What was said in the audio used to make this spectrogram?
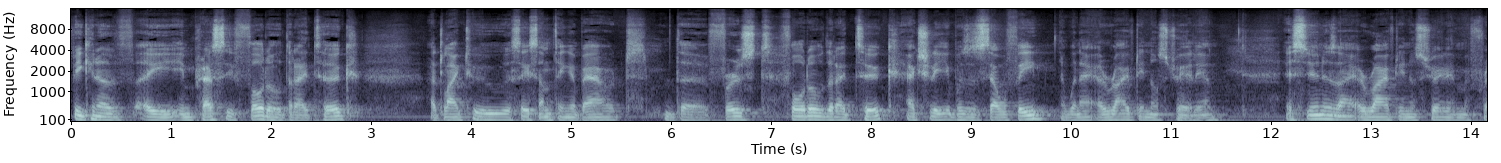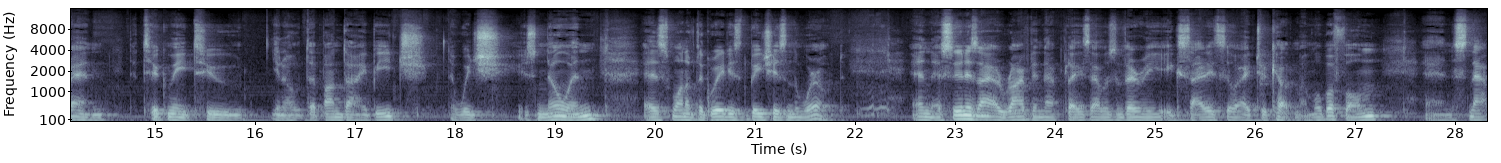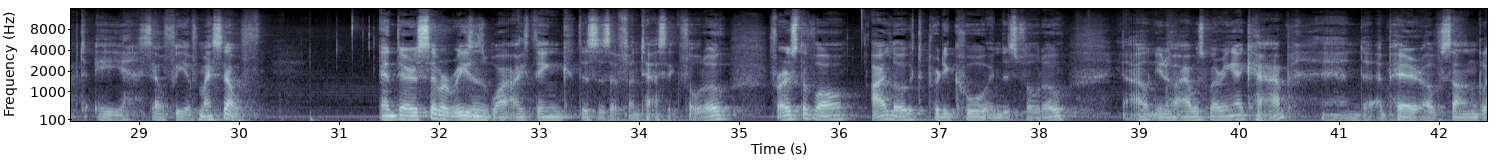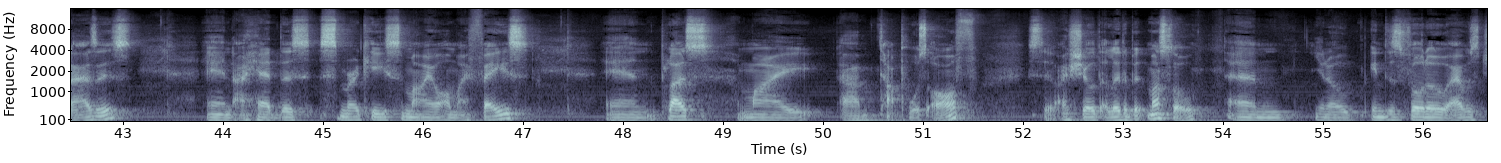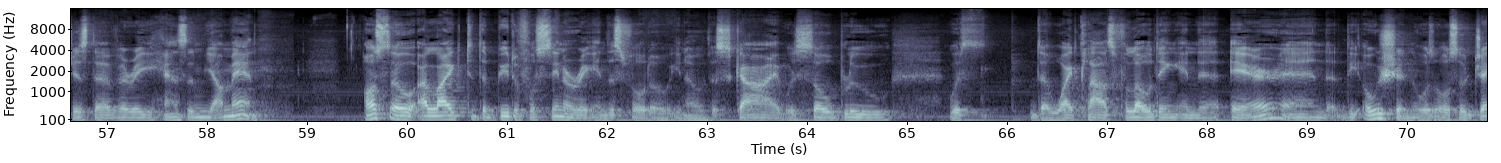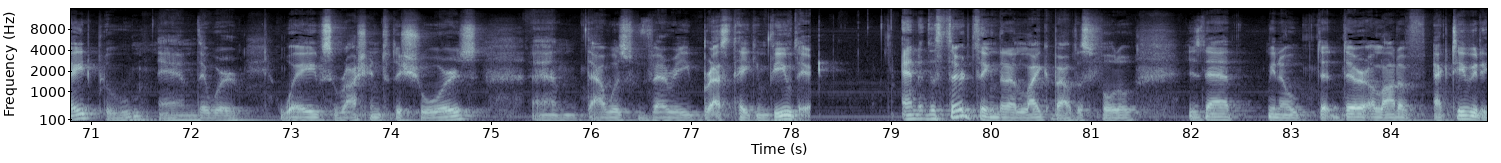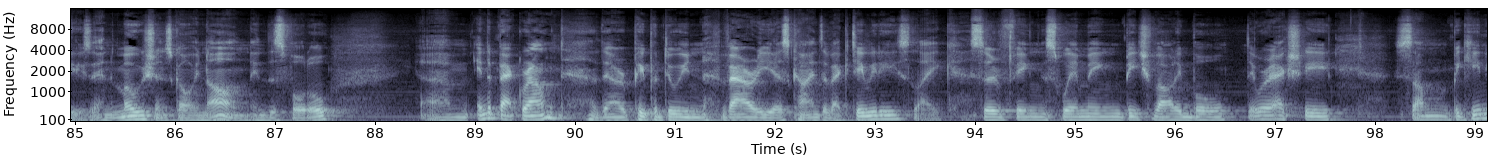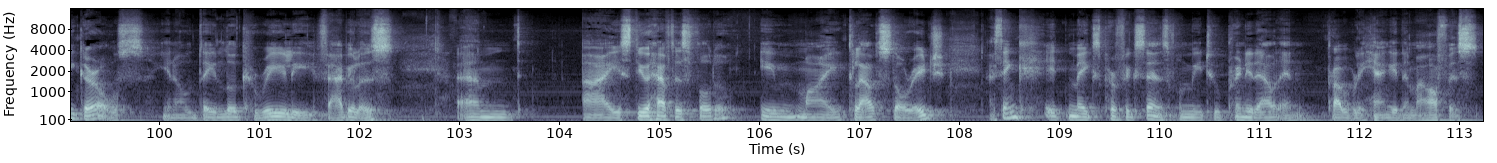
Speaking of a impressive photo that I took, I'd like to say something about the first photo that I took. Actually, it was a selfie when I arrived in Australia. As soon as I arrived in Australia, my friend took me to, you know, the Bondi Beach, which is known as one of the greatest beaches in the world. And as soon as I arrived in that place, I was very excited. So I took out my mobile phone and snapped a selfie of myself. And there are several reasons why I think this is a fantastic photo. First of all, I looked pretty cool in this photo. I, you know, I was wearing a cap and a pair of sunglasses, and I had this smirky smile on my face, and plus my um, top was off so I showed a little bit muscle. And, you know, in this photo, I was just a very handsome young man. Also, I liked the beautiful scenery in this photo. You know, the sky was so blue with the white clouds floating in the air, and the ocean was also jade blue, and there were waves rushing to the shores. And that was very breathtaking view there. And the third thing that I like about this photo is that you know that there are a lot of activities and emotions going on in this photo. Um, in the background, there are people doing various kinds of activities like surfing, swimming, beach volleyball. There were actually some bikini girls. You know, they look really fabulous. And I still have this photo in my cloud storage I think it makes perfect sense for me to print it out and probably hang it in my office.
